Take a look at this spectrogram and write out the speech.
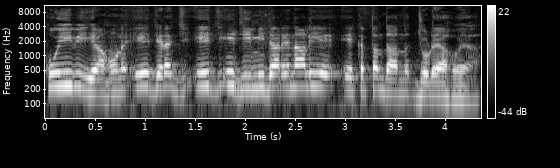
ਕੋਈ ਵੀ ਆ ਹੁਣ ਇਹ ਜਿਹੜਾ ਜੀ- ਇਹ ਇਹ ਜ਼ਿਮੀਦਾਰੇ ਨਾਲ ਹੀ ਇਹ ਇੱਕ ਧੰਦਾ ਨ- ਜੁੜਿਆ ਹੋਇਆ।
